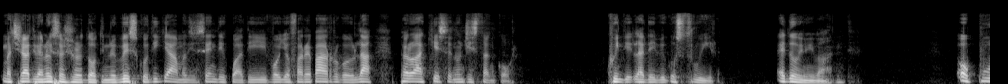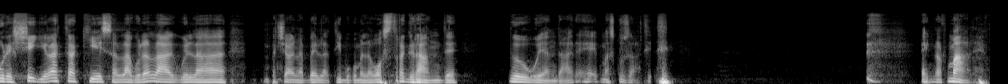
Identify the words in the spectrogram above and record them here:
Immaginatevi noi sacerdoti, il vescovo ti chiama, ti senti qua, ti voglio fare parroco, là, però la chiesa non ci sta ancora. Quindi la devi costruire. E dove mi mandi? Oppure scegli l'altra chiesa, là, quella là, quella, c'è una bella tipo come la vostra grande, dove vuoi andare? Eh, ma scusate, è normale.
